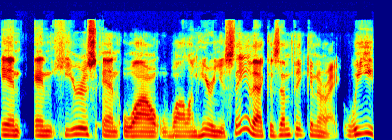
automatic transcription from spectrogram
And and here's and while while I'm hearing you say that, because I'm thinking, all right, we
